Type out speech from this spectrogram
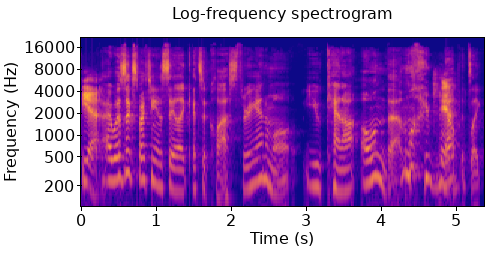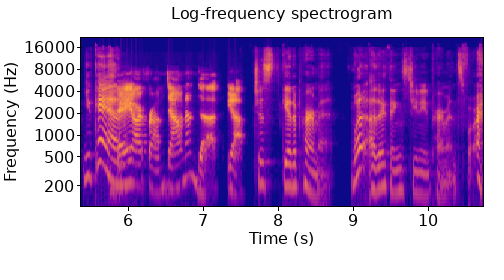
Yeah. I was expecting to say, like, it's a class three animal. You cannot own them. Like, Yeah. nope. It's like, you can. They are from down under. Yeah. Just get a permit. What other things do you need permits for?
